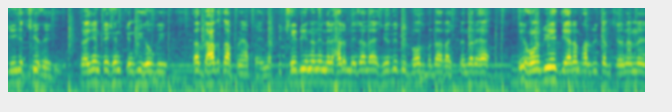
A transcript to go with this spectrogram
ਚੀਜ਼ ਅੱਛੀ ਹੋਏਗੀ ਪ੍ਰੈਜੈਂਟੇਸ਼ਨ ਚੰਗੀ ਹੋਊਗੀ ਤਾਂ ਗਾਹਕ ਤਾਂ ਆਪਣੇ ਆਪ ਪੈ ਜਾਂਦਾ। ਪਿੱਛੇ ਵੀ ਇਹਨਾਂ ਨੇ ਮੇਰੇ ਹਰ ਮੇਲਾ ਲਾਇਆ ਸੀ ਉਹਦੇ ਵੀ ਬਹੁਤ ਵੱਡਾ ਰਸ਼ ਪੈਂਦਾ ਰਿਹਾ। ਤੇ ਹੁਣ ਵੀ ਇਹ 11 ਫਰਵਰੀ ਤੱਕ ਚੱਲਣਾ ਮੈਂ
